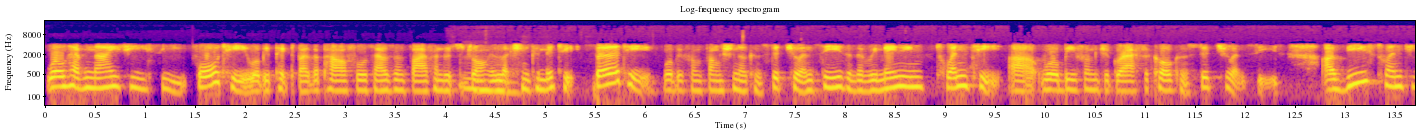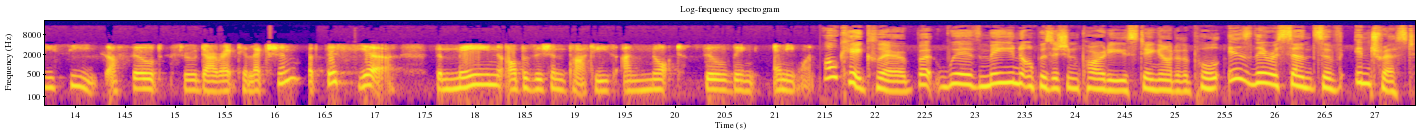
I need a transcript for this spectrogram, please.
will have 90 seats. 40 will be picked by the powerful 1,500 strong mm. election committee. 30 will be from functional constituencies, and the remaining 20 uh, will be from geographical constituencies. Uh, these 20 seats are filled through direct election, but this year the main opposition parties are not fielding anyone. Okay, Claire, but with main opposition parties staying out of the poll, is there a sense of interest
